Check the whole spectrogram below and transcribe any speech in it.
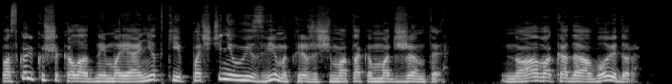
поскольку шоколадные марионетки почти неуязвимы к режущим атакам Мадженты. Но Авокадо Авойдер –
